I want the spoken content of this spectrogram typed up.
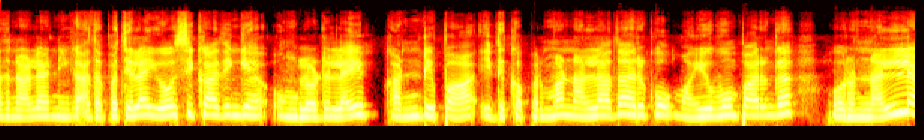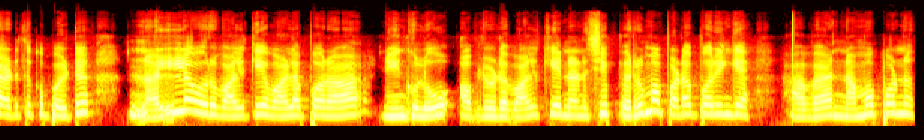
அதனால நீங்க அதை பத்திலாம் யோசிக்காதீங்க. உங்களோட லைஃப் கண்டிப்பா இதுக்கப்புறமா நல்லா தான் இருக்கும். மயுவும் பாருங்க ஒரு நல்ல இடத்துக்கு போயிட்டு நல்ல ஒரு வாழ்க்கையை வாழ போறா. நீங்களும் அவளோட வாழ்க்கையை நினைச்சு பெருமைப்பட போறீங்க. அவ நம்ம பொண்ணு.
